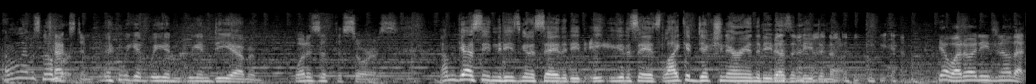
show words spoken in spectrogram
I don't have his number. Text him. we can we can we can DM him. What is a thesaurus? I'm guessing that he's going to say that he, he's going to say it's like a dictionary and that he doesn't need to know. yeah. Yeah, why do I need to know that?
